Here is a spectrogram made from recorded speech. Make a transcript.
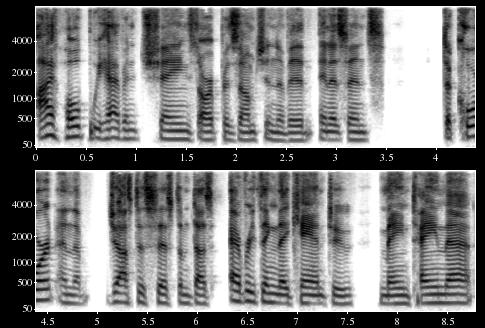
I hope we haven't changed our presumption of innocence. The court and the justice system does everything they can to maintain that.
